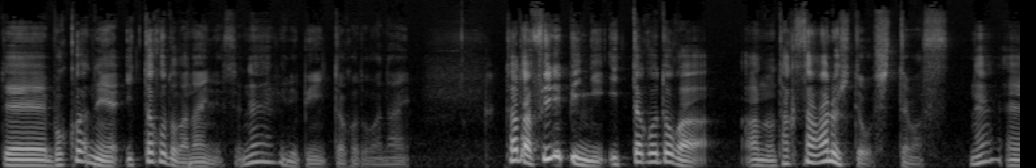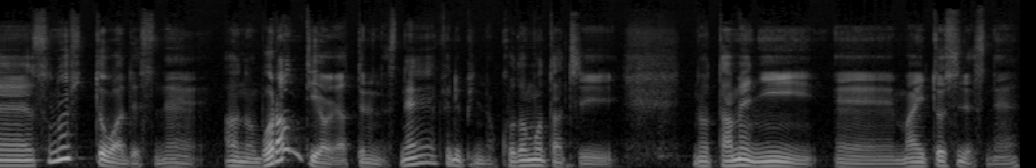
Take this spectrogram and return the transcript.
で僕はね行ったことがないんですよね。フィリピン行ったことがない。ただフィリピンに行ったことがあのたくさんある人を知ってます。ね、えー、その人はですねあのボランティアをやってるんですね。フィリピンの子どもたちのために、えー、毎年ですね、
